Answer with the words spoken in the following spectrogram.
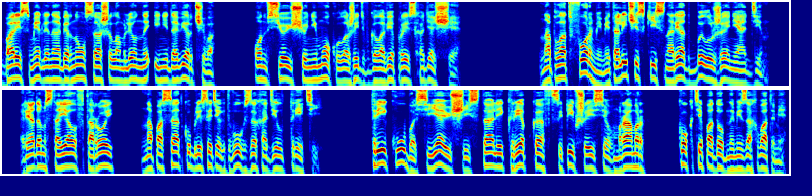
Борис медленно обернулся ошеломленно и недоверчиво. Он все еще не мог уложить в голове происходящее. На платформе металлический снаряд был уже не один. Рядом стоял второй, на посадку близ этих двух заходил третий. Три куба сияющей стали, крепко вцепившиеся в мрамор когтеподобными захватами.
